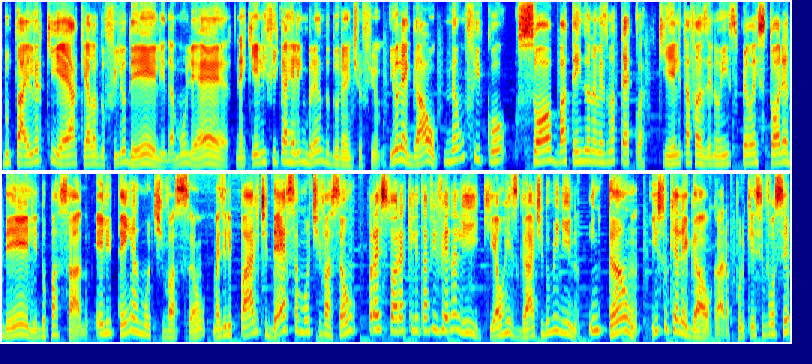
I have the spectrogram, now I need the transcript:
do Tyler que é aquela do filho dele, da mulher, né, que ele fica relembrando durante o filme. E o legal não ficou só batendo na mesma tecla, que ele tá fazendo isso pela história dele, do passado. Ele tem a motivação, mas ele parte dessa motivação para a história que ele tá vivendo ali, que é o resgate do menino. Então, isso que é legal, cara, porque se você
